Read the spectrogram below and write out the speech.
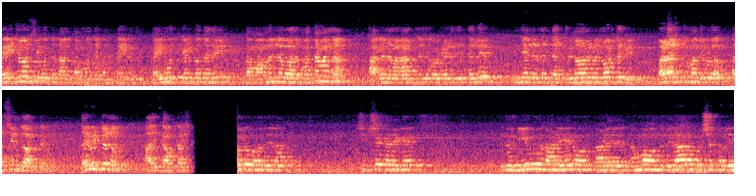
ಕೈ ಜೋಡಿಸಿ ಇವತ್ತು ನಾನು ತಮ್ಮ ಮುಂದೆ ಬಂದು ಕೈ ಕೈ ಮುದ್ದು ಕೇಳ್ಕೊತೀವಿ ತಮ್ಮ ಅಮೂಲ್ಯವಾದ ಮತವನ್ನ ಹಾಗೆ ನಮ್ಮ ರಾಮಚಂದ್ರ ಗೌಡ ಹೇಳಿದ್ದಲ್ಲಿ ಹಿಂದೆ ನಡೆದಂತ ಚುನಾವಣೆ ನೋಡ್ತೀವಿ. ಬಹಳಷ್ಟು ಮತಗಳು ಹಸಿಂದು ಆಗ್ತವೆ. ದಯವಿಟ್ಟು ನಾವು ಅದಕ್ಕೆ ಅವಕಾಶ ಬರೋದಿಲ್ಲ. ಶಿಕ್ಷಕರಿಗೆ ಇದು ನೀವು ನಾಳೆ ಏನು ನಾಳೆ ನಮ್ಮ ಒಂದು ವಿಧಾನ ಪರಿಷತ್ತಲ್ಲಿ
